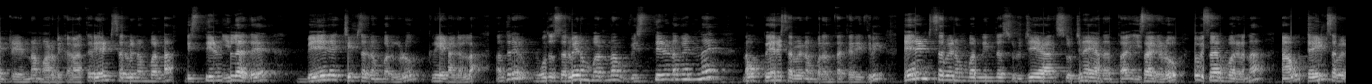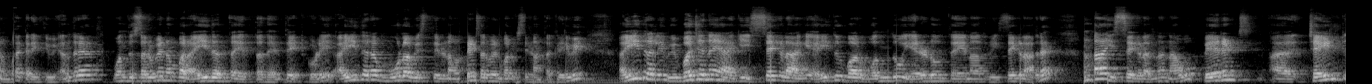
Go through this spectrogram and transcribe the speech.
ಎಂಟ್ರಿಯನ್ನ ಮಾಡಬೇಕಾಗುತ್ತೆ. ಪೇರೆಂಟ್ ಸರ್ವೆ ನಂಬರ್ನ ವಿಸ್ತೀರ್ಣ ಇಲ್ಲದೆ ಬೇರೆ ಸರ್ವೆ ನಂಬರ್ಗಳು ಕ್ರಿಯೇಟ್ ಆಗಲ್ಲ. ಅಂದ್ರೆ ಒಂದು ಸರ್ವೆ ನಂಬರ್ನ ವಿಸ್ತೀರ್ಣವನ್ನೇ ನಾವು ಪೇರೆಂಟ್ ಸರ್ವೆ ನಂಬರ್ ಅಂತ ಕರಿತೀವಿ. ಪೇರೆಂಟ್ ಸರ್ವೆ ನಂಬರ್ನಿಂದ ಸೃಜೆಯ ಸೃಜನೆಯಾದಂತಹ ಇಸಗಳು ಇಸ ನಂಬರ್ ಅನ್ನ ನಾವು ಚೈಲ್ಡ್ ಸರ್ವೆ ನಂಬರ್ ಕರಿತೀವಿ. ಅಂದ್ರೆ ಒಂದು ಸರ್ವೆ ನಂಬರ್ ಐದು ಅಂತ ಇರ್ತದೆ ಅಂತ ಇಟ್ಕೊಳ್ಳಿ. ಐದರ ಮೂಲ ವಿಸ್ತೀರ್ಣ ಸರ್ವೆ ನಂಬರ್ ವಿಸ್ತೀರ್ಣ ಅಂತ ಕರಿತೀವಿ. ಐದರಲ್ಲಿ ವಿಭಜನೆಯಾಗಿ ಇಸ್ಸೆಗಳಾಗಿ ಐದು ಬಾರ್ ಒಂದು, ಎರಡು ಅಂತ ಏನಾದ್ರೂ ಇಸ್ಸೆಗಳಾದ್ರೆ ಅಂತ ಇಸ್ಸೆಗಳನ್ನ ನಾವು ಪೇರೆಂಟ್ಸ್ ಚೈಲ್ಡ್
